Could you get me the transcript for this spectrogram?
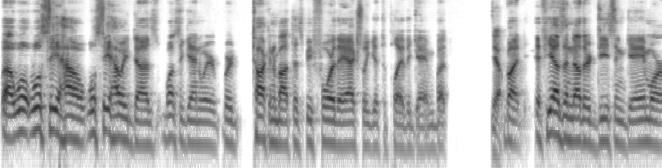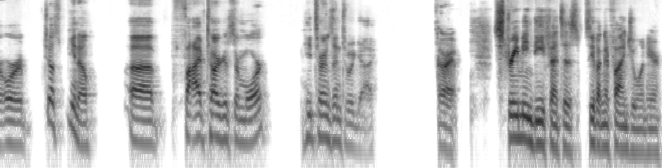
well, we'll we'll see how we'll see how he does. Once again, we're we're talking about this before they actually get to play the game, but yeah, but if he has another decent game or or just you know uh five targets or more, he turns into a guy. All right. Streaming defenses. See if I can find you one here.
